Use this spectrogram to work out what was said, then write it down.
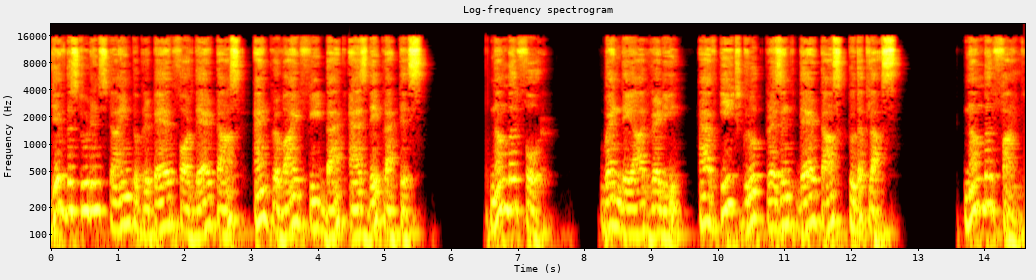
Give the students time to prepare for their task and provide feedback as they practice. Number 4. When they are ready, have each group present their task to the class. Number 5.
